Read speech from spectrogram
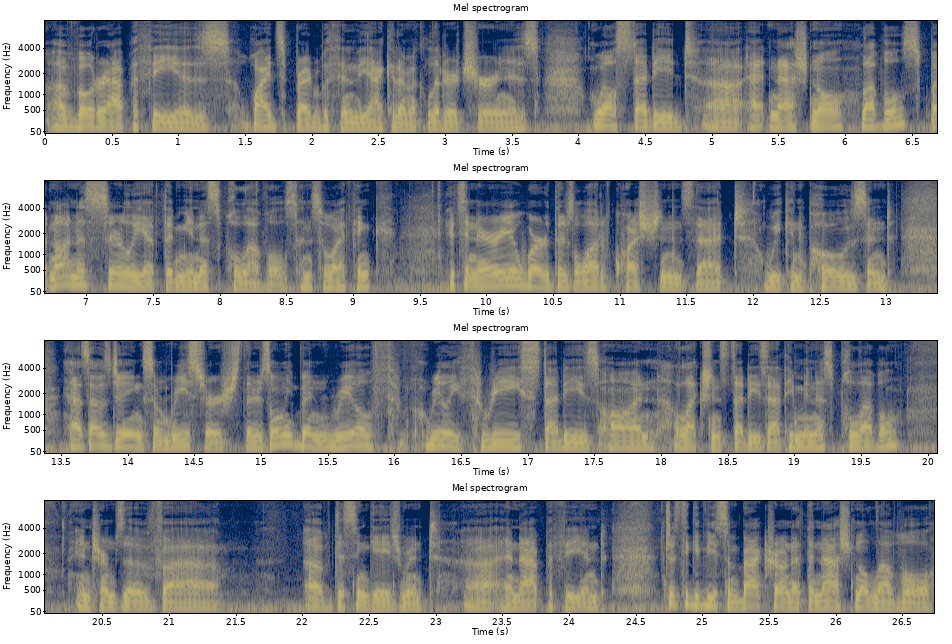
of voter apathy is widespread within the academic literature and is well studied uh, at national levels, but not necessarily at the municipal levels. And so I think it's an area where there's a lot of questions that we can pose. And as I was doing some research, there's only been real, th- really three studies on election studies at the municipal level in terms of uh, of disengagement uh, and apathy. And just to give you some background, at the national level,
